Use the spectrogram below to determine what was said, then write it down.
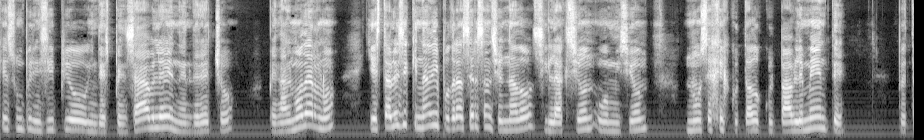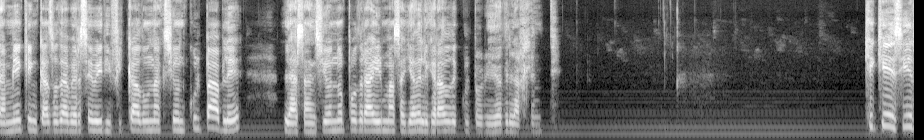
que es un principio indispensable en el derecho penal moderno y establece que nadie podrá ser sancionado si la acción u omisión no se ha ejecutado culpablemente, pero también que en caso de haberse verificado una acción culpable, la sanción no podrá ir más allá del grado de culpabilidad de la gente. ¿Qué quiere decir?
